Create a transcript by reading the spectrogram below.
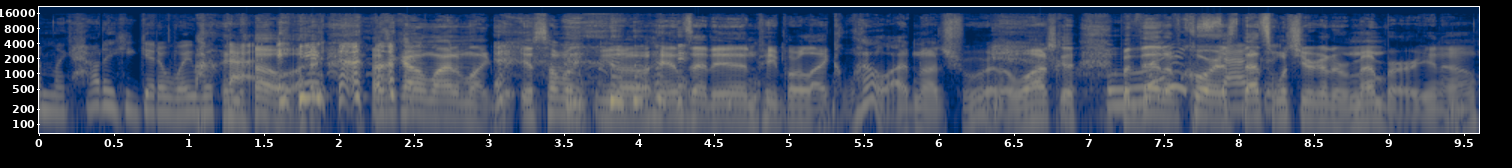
I'm like, how did he get away with I that? know. You I- that's the kind of line I'm like, if someone, you know, hands that in, people are like, well, I'm not sure. The wash, but then, of course, that's what you're going to remember, you know?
